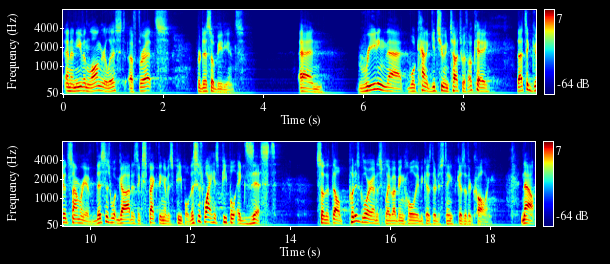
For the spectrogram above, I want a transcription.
and an even longer list of threats for disobedience. And reading that will kind of get you in touch with okay, that's a good summary of this is what God is expecting of his people. This is why his people exist, so that they'll put his glory on display by being holy because they're distinct because of their calling. Now,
